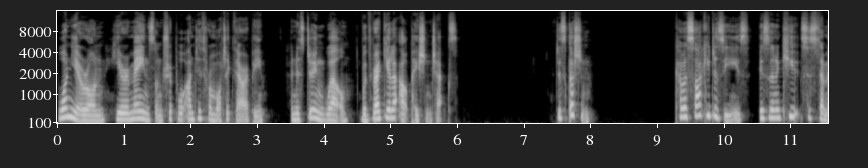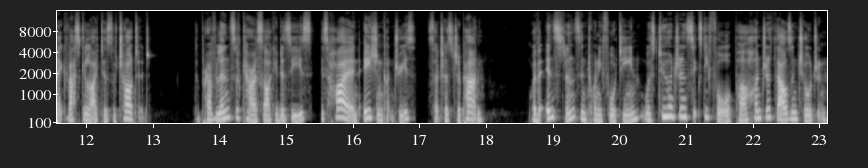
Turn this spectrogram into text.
One year on, he remains on triple antithrombotic therapy and is doing well with regular outpatient checks. Discussion Kawasaki disease is an acute systemic vasculitis of childhood. The prevalence of Kawasaki disease is higher in Asian countries, such as Japan, where the incidence in 2014 was 264 per 100,000 children.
